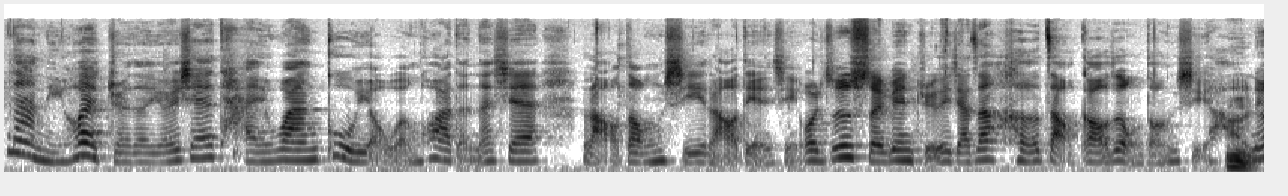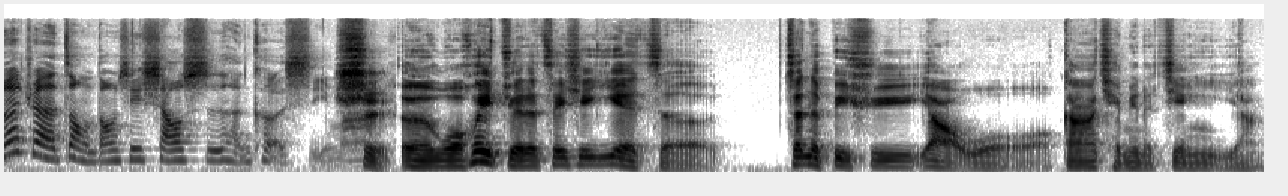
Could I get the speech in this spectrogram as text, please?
那你会觉得有一些台湾固有文化的那些老东西、老点心，我就是随便举例，假设合枣糕这种东西，好，嗯，你会觉得这种东西消失很可惜吗？是，呃，我会觉得这些业者真的必须要我刚刚前面的建议一样。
